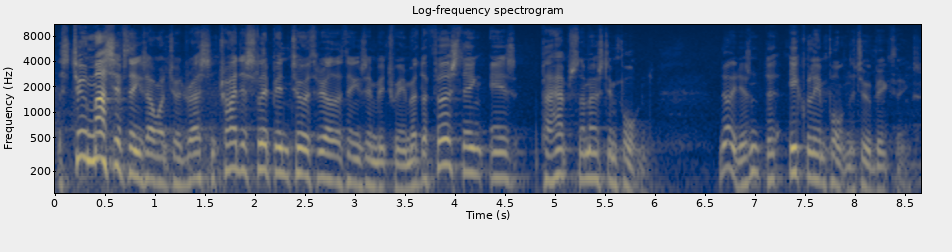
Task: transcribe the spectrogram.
There's two massive things I want to address and try to slip in two or three other things in between. But the first thing is perhaps the most important. No, it isn't. They're equally important, the two big things.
